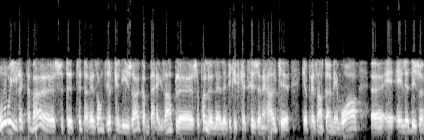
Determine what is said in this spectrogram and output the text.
Oui, oui, exactement. Euh, tu as raison de dire que les gens, comme par exemple, euh, je sais pas, la, vérificatrice générale qui, qui, a présenté un mémoir, euh, elle, a déjà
